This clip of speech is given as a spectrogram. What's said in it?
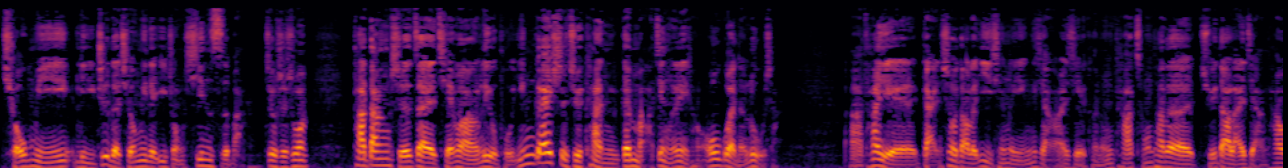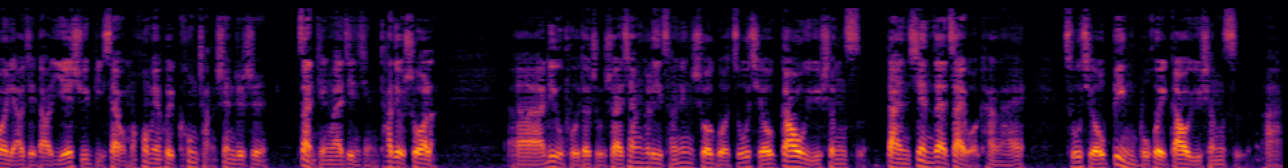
球迷理智的球迷的一种心思吧，就是说。他当时在前往利物浦，应该是去看跟马竞的那场欧冠的路上，啊，他也感受到了疫情的影响，而且可能他从他的渠道来讲，他会了解到，也许比赛我们后面会空场，甚至是暂停来进行。他就说了，呃，利物浦的主帅香克利曾经说过，足球高于生死，但现在在我看来，足球并不会高于生死啊，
